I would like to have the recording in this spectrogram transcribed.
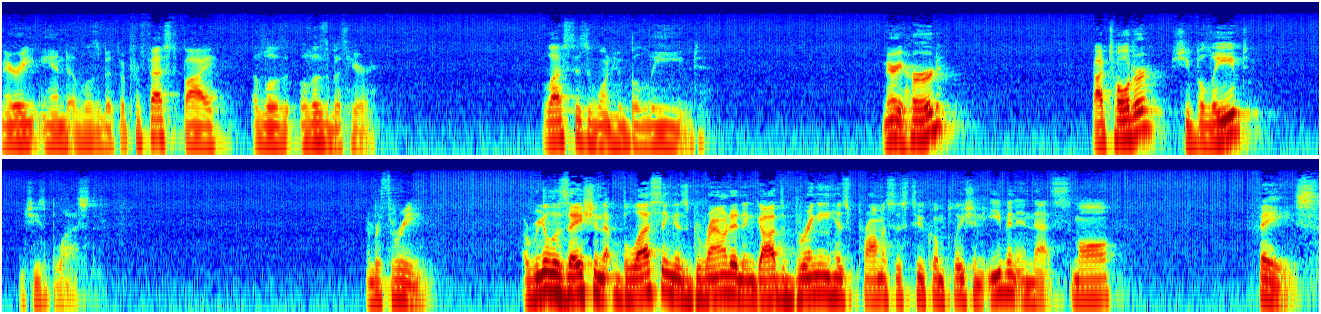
Mary and Elizabeth, but professed by Elizabeth here. Blessed is the one who believed. Mary heard, God told her, she believed, and she's blessed. Number three, a realization that blessing is grounded in God's bringing his promises to completion, even in that small phase.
